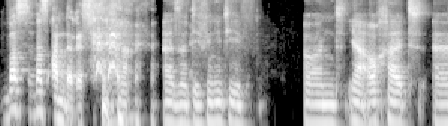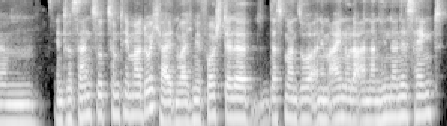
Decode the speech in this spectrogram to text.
was, was anderes. Ja, also definitiv. Und ja, auch halt ähm, interessant so zum Thema Durchhalten, weil ich mir vorstelle, dass man so an dem einen oder anderen Hindernis hängt.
